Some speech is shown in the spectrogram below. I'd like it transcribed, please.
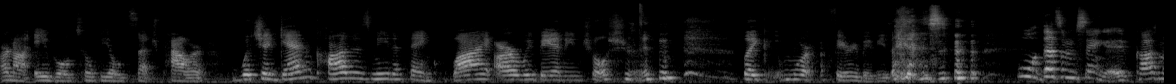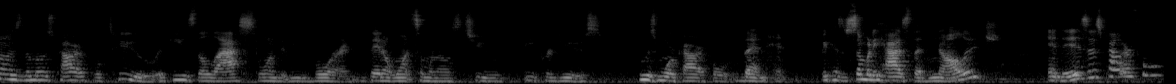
are not able to wield such power, which again causes me to think: Why are we banning children? like more fairy babies, I guess. Well, that's what I'm saying. If Cosmo is the most powerful too, if he's the last one to be born, they don't want someone else to be produced who is more powerful than him. Because if somebody has the knowledge and is as powerful,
